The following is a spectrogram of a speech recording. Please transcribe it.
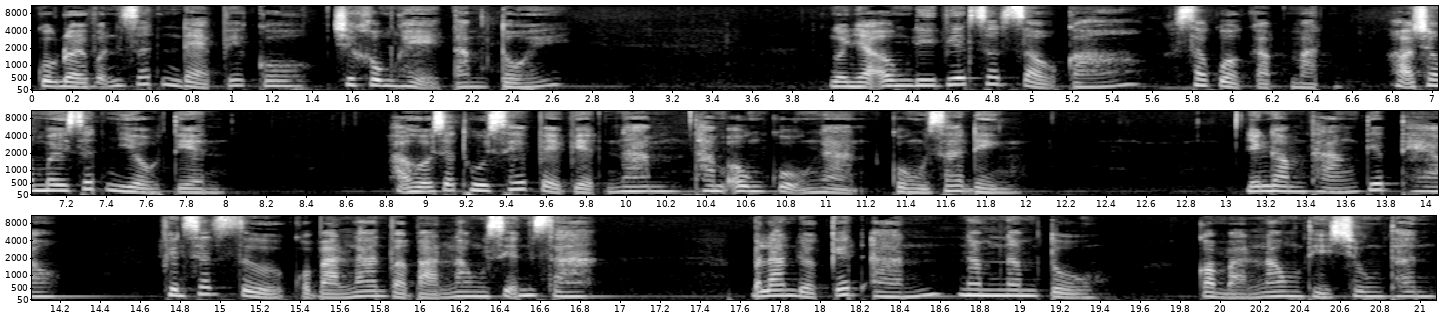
Cuộc đời vẫn rất đẹp với cô Chứ không hề tăm tối. Người nhà ông đi viết rất giàu có. Sau cuộc gặp mặt, Họ cho Mây rất nhiều tiền. Họ hứa sẽ thu xếp về Việt Nam Thăm ông cụ ngạn cùng gia đình. Những năm tháng tiếp theo, Phiên xét xử của bà Lan và bà Long diễn ra. Bà Lan được kết án 5 năm tù, Còn bà Long thì trung thân.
